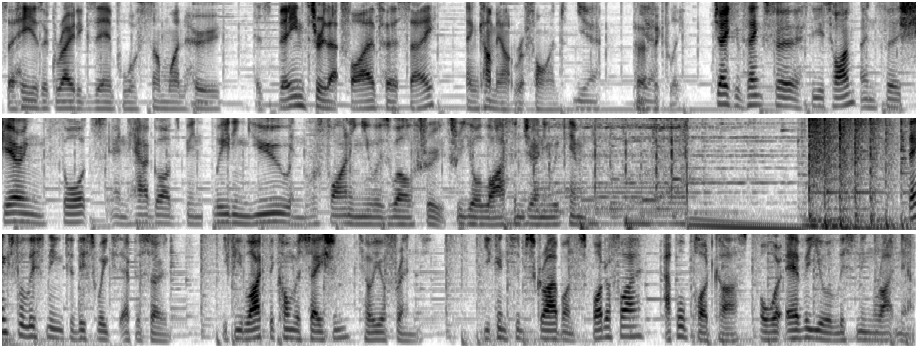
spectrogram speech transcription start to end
So he is a great example of someone who has been through that fire per se and come out refined Yeah. perfectly. Jacob, thanks for, for your time and for sharing thoughts and how God's been leading you and refining you as well through through your life and journey with Him. Thanks for listening to this week's episode. If you like the conversation, tell your friends. You can subscribe on Spotify, Apple Podcast, or wherever you are listening right now.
